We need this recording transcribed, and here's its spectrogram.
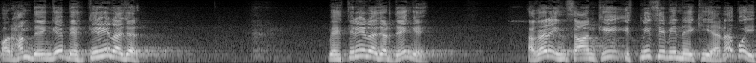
और हम देंगे बेहतरीन अजर। बेहतरीन अजर देंगे। अगर इंसान की इतनी सी भी नेकी है ना कोई,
